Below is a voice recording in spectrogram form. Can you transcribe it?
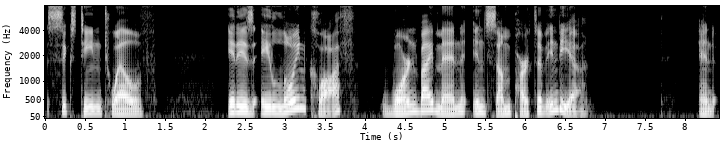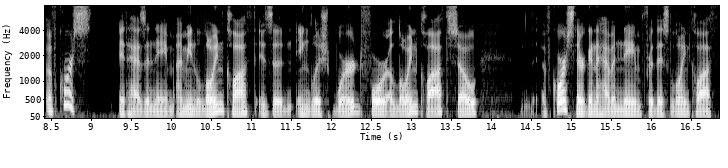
1612. It is a loincloth worn by men in some parts of India. And of course, it has a name. I mean, loincloth is an English word for a loincloth, so of course they're going to have a name for this loincloth.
